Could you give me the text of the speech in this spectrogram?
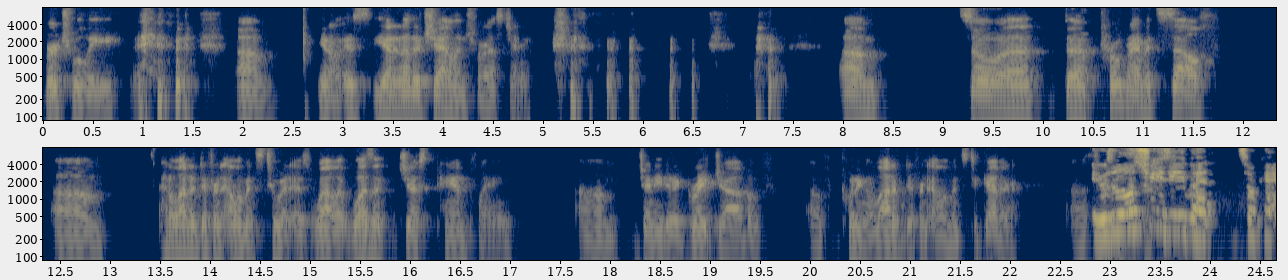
virtually um, you know is yet another challenge for us jenny um, so uh, the program itself um, had a lot of different elements to it as well. It wasn't just pan playing. Um, Jenny did a great job of, of putting a lot of different elements together. Uh, it was a little cheesy, but it's okay.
